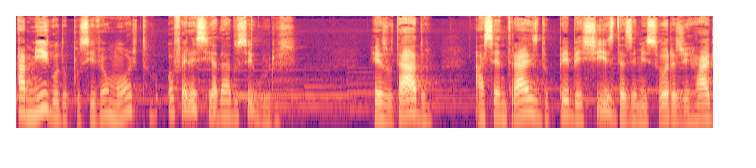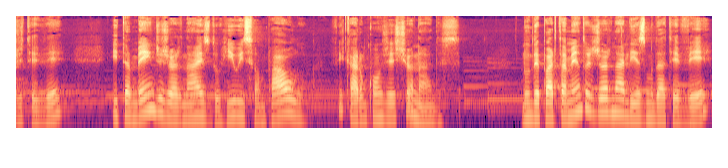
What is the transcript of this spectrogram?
amigo do possível morto, oferecia dados seguros. Resultado: as centrais do PBX das emissoras de rádio e TV e também de jornais do Rio e São Paulo ficaram congestionadas. No departamento de jornalismo da TV,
